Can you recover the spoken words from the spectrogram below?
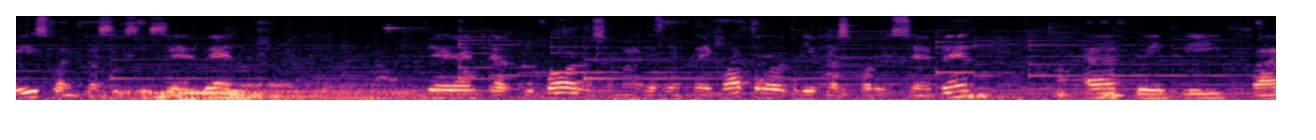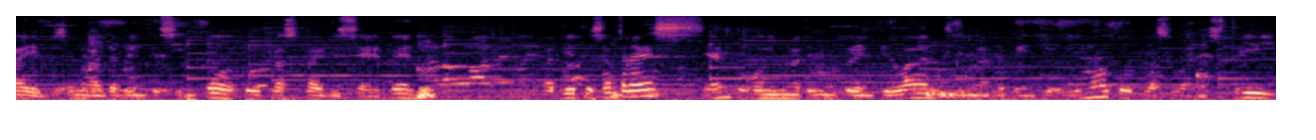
6, 1 plus 6 is 7. Then 34, sumada sa 34, 3 plus 4 is 7. At 25, sumada 25, 2 plus 5 is 7. At dito sa 3, yan, kukunin natin yung 21, sumada 21, 2 plus 1 is 3.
